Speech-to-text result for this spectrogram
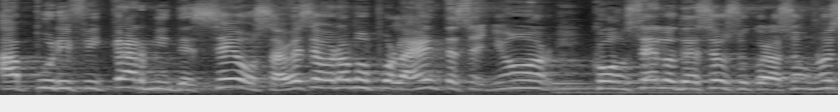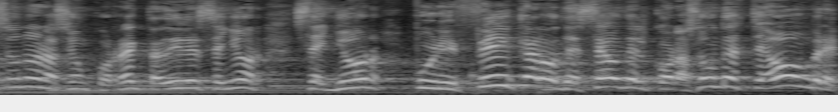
a purificar mis deseos. A veces oramos por la gente, Señor, concede los deseos de su corazón. No es una oración correcta. Dile, Señor, Señor, purifica los deseos del corazón de este hombre,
